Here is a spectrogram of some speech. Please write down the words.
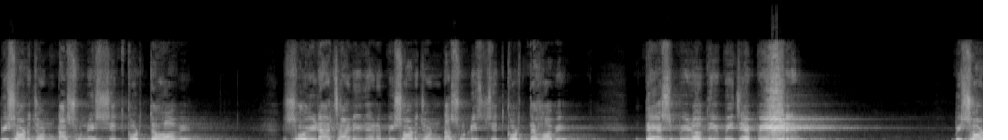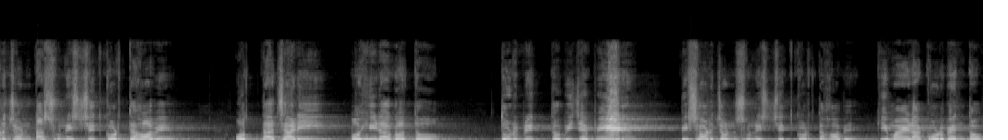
বিসর্জনটা সুনিশ্চিত করতে হবে। স্বৈরাচারীদের বিসর্জনটা সুনিশ্চিত করতে হবে। দেশ বিরোধী বিজেপির বিসর্জনটা সুনিশ্চিত করতে হবে। অত্যাচারী, বহিরাগত, দুর্বৃত্ত বিজেপির বিসর্জন সুনিশ্চিত করতে হবে। কি মায়েরা, করবেন তো?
